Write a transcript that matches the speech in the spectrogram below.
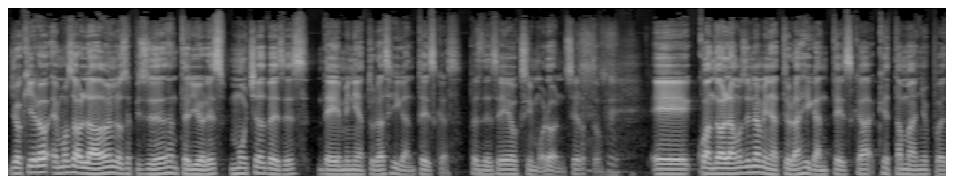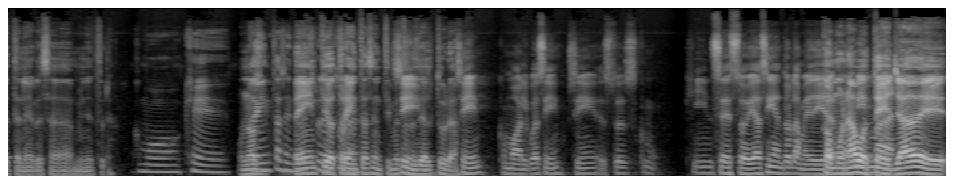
Yo quiero, hemos hablado en los episodios anteriores muchas veces de miniaturas gigantescas, pues de ese oximorón, ¿cierto? Sí. Eh, cuando hablamos de una miniatura gigantesca, ¿qué tamaño puede tener esa miniatura? como que Unos 30 centímetros 20 de o altura. 30 centímetros Sí, de altura. Sí, como algo así. Sí, esto es como 15, estoy haciendo la medida. Como una botella de,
